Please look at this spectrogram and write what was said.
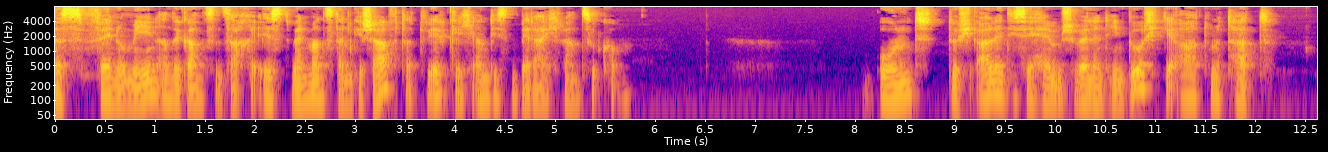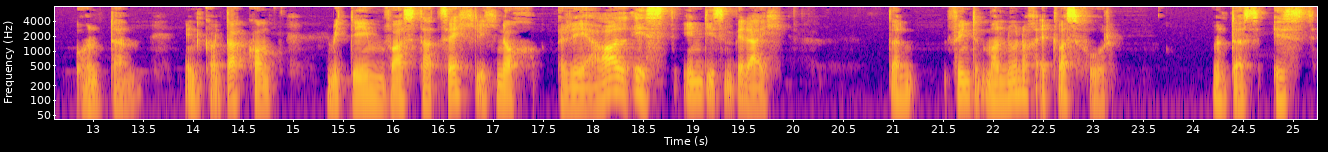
das Phänomen an der ganzen Sache ist, wenn man es dann geschafft hat, wirklich an diesen Bereich ranzukommen und durch alle diese Hemmschwellen hindurchgeatmet hat und dann in Kontakt kommt mit dem, was tatsächlich noch real ist in diesem Bereich, dann findet man nur noch etwas vor. Und das ist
